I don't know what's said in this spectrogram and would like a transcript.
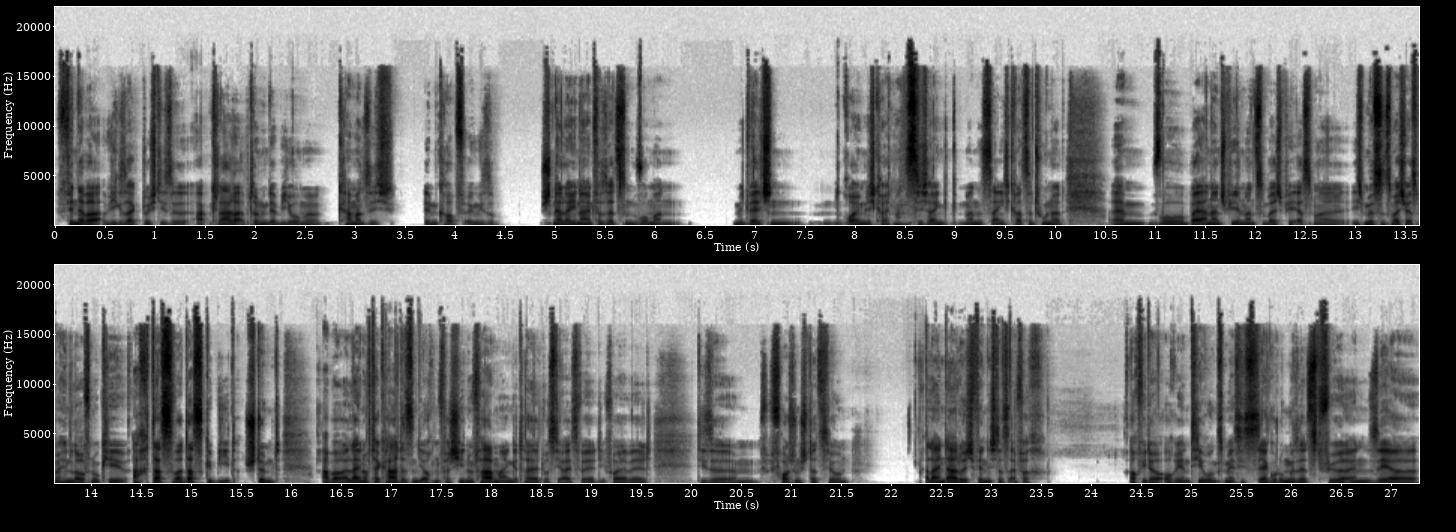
Finde aber, wie gesagt, durch diese klare Abtrennung der Biome kann man sich im Kopf irgendwie so schneller hineinversetzen, wo man mit welchen Räumlichkeiten man, sich eigentlich, es eigentlich gerade zu tun hat. Ähm, wo bei anderen Spielen man zum Beispiel erstmal, ich müsste zum Beispiel erstmal hinlaufen, okay, ach, das war das Gebiet, stimmt. Aber allein auf der Karte sind die auch in verschiedenen Farben eingeteilt, hast die Eiswelt, die Feuerwelt, diese ähm, Forschungsstation. Allein dadurch finde ich das einfach auch wieder orientierungsmäßig sehr gut umgesetzt für einen sehr,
